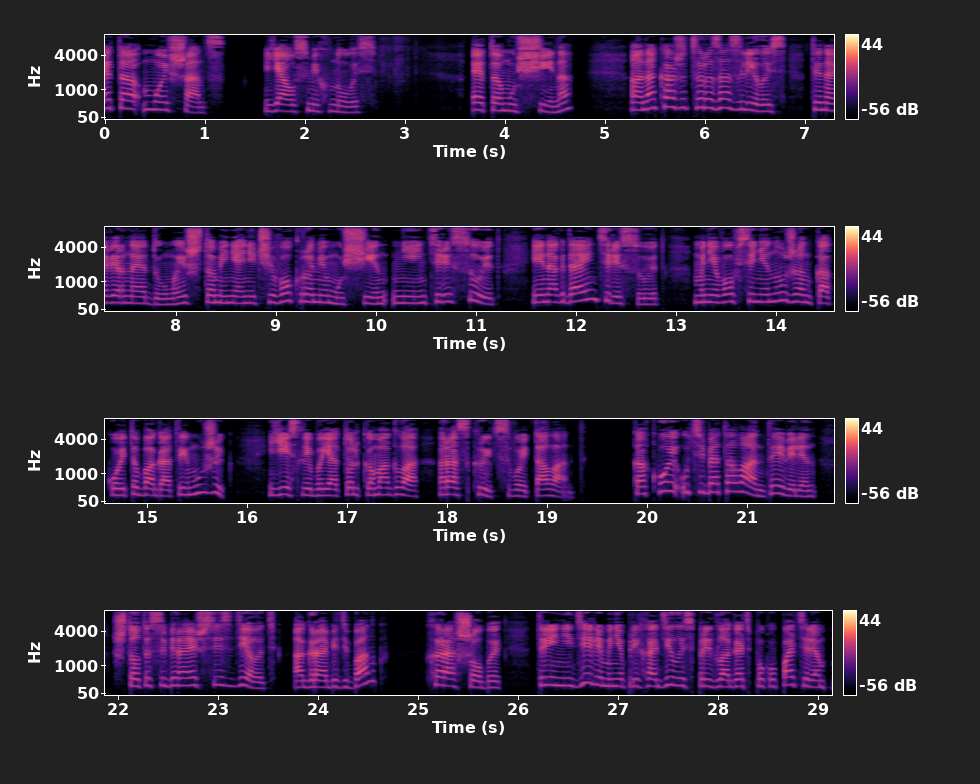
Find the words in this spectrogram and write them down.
Это мой шанс». Я усмехнулась. «Это мужчина?» Она, кажется, разозлилась. Ты, наверное, думаешь, что меня ничего, кроме мужчин, не интересует. Иногда интересует. Мне вовсе не нужен какой-то богатый мужик, если бы я только могла раскрыть свой талант. Какой у тебя талант, Эвелин? Что ты собираешься сделать? Ограбить банк? Хорошо бы. Три недели мне приходилось предлагать покупателям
